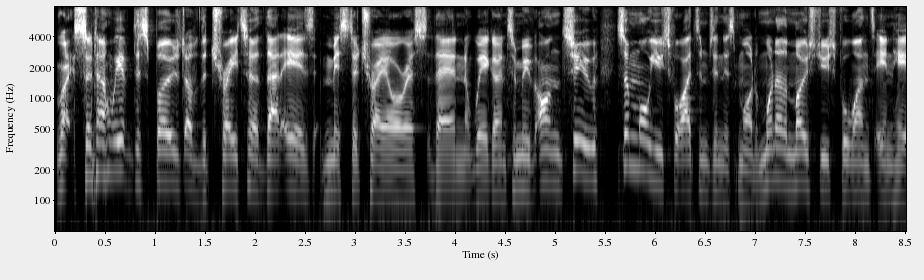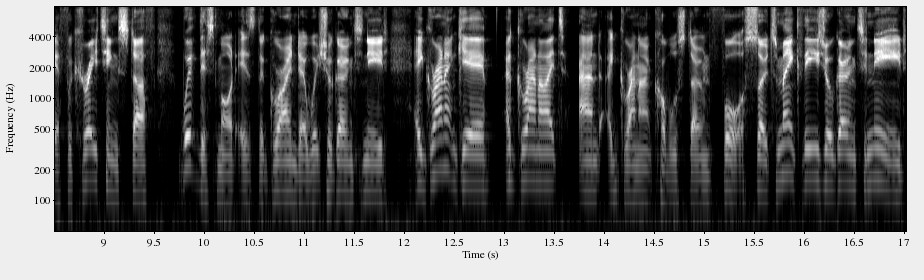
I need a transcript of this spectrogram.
Right, so now we have disposed of the traitor that is Mr. Trayaurus, then we're going to move on to some more useful items in this mod. And one of the most useful ones in here for creating stuff with this mod is the grinder, which you're going to need a granite gear, a granite, and a granite cobblestone force. So to make these, you're going to need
